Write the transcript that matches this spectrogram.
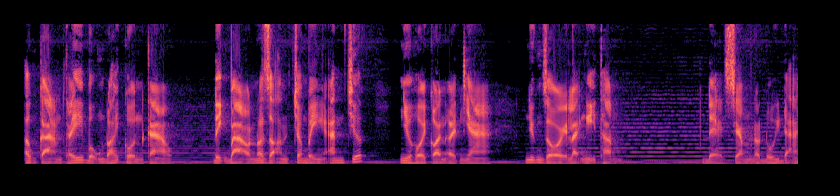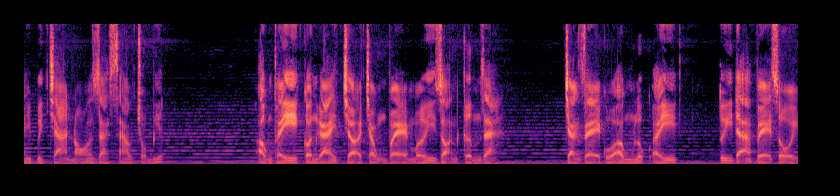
ông cảm thấy bụng đói cồn cào định bảo nó dọn cho mình ăn trước, như hồi còn ở nhà, nhưng rồi lại nghĩ thầm, để xem nó đối đãi với cha nó ra sao cho biết. Ông thấy con gái chờ chồng về mới dọn cơm ra. Chàng rể của ông lúc ấy tuy đã về rồi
